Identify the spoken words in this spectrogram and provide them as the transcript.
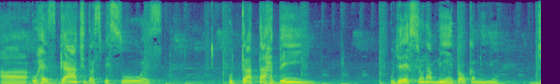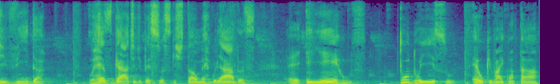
a, o resgate das pessoas, o tratar bem, o direcionamento ao caminho de vida, o resgate de pessoas que estão mergulhadas é, em erros, tudo isso é o que vai contar,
